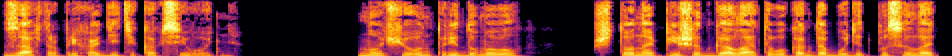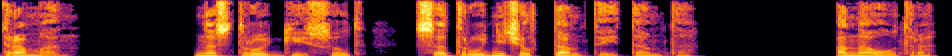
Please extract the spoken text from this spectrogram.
завтра приходите, как сегодня. Ночью он придумывал, что напишет Галатову, когда будет посылать роман. На строгий суд сотрудничал там-то и там-то, а на утро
